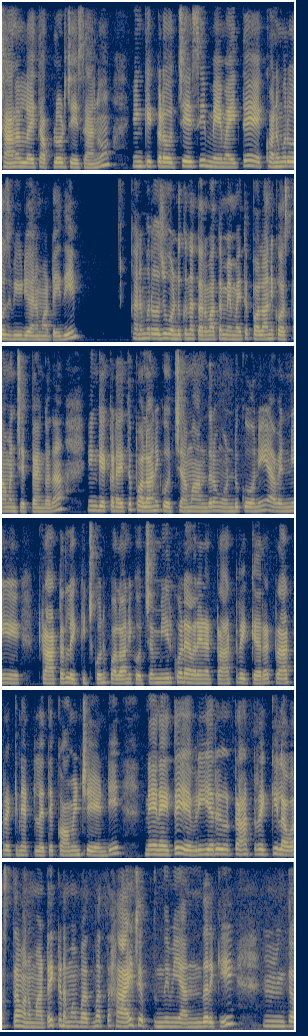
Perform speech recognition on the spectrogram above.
ఛానల్లో అయితే అప్లోడ్ చేశాను. ఇంక ఇక్కడ వచ్చేసి మేమైతే కనుమ రోజు వీడియో అనమాట ఇది. కనుమ రోజు వండుకున్న తర్వాత మేమైతే పొలానికి వస్తామని చెప్పాం కదా. ఇంకెక్కడైతే పొలానికి వచ్చాము అందరం వండుకొని అవన్నీ ట్రాక్టర్లు ఎక్కించుకొని పొలానికి వచ్చాం. మీరు కూడా ఎవరైనా ట్రాక్టర్ ఎక్కారా? ట్రాక్టర్ ఎక్కినట్లయితే కామెంట్ చేయండి. నేనైతే ఎవ్రీ ఇయర్ ట్రాక్టర్ ఎక్కి ఇలా వస్తామన్నమాట. ఇక్కడ మా పద్మత్త హాయ్ చెప్తుంది మీ అందరికీ. ఇంకా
